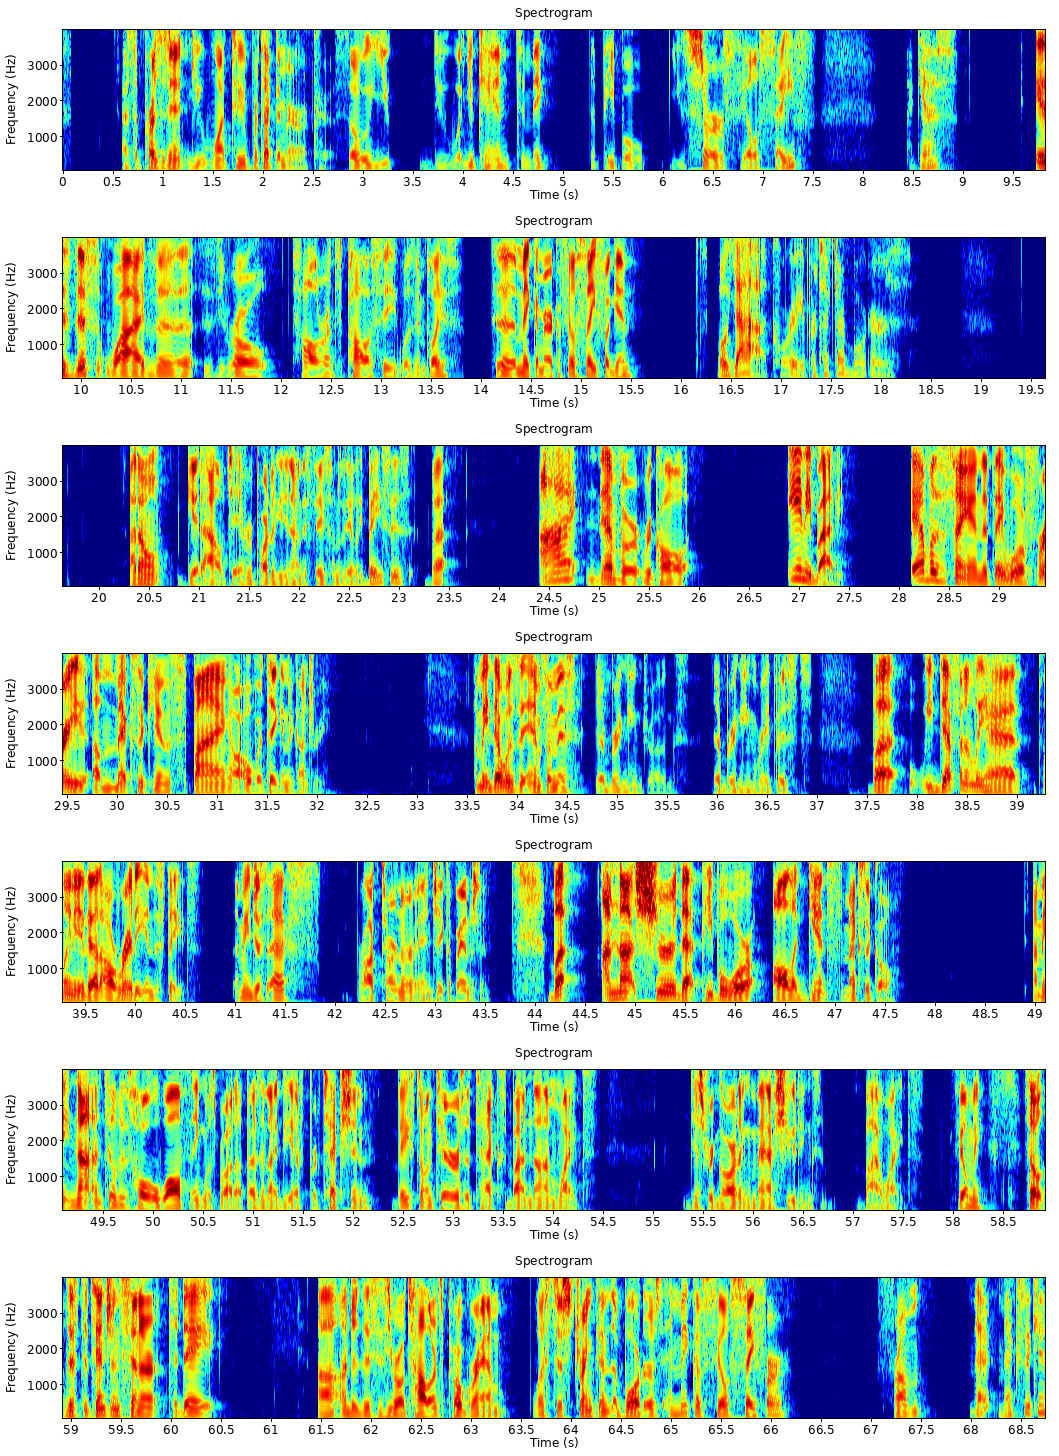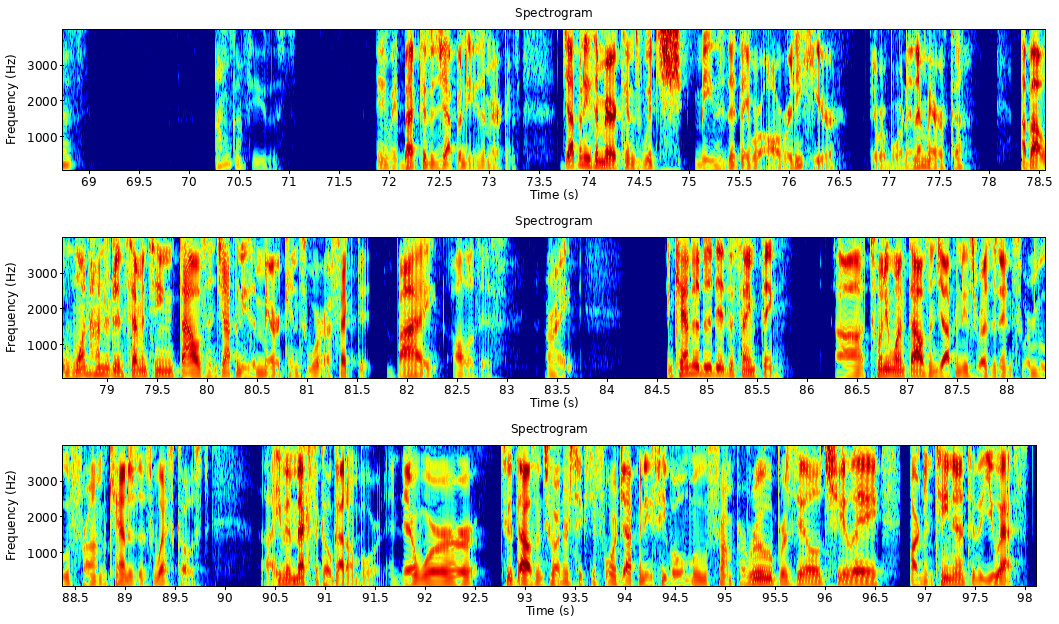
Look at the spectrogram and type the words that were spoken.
as the president, you want to protect America. So you do what you can to make the people you serve feel safe, I guess. Is this why the zero tolerance policy was in place to make America feel safe again? Well, yeah, Corey, protect our borders. I don't get out to every part of the United States on a daily basis, but I never recall anybody ever saying that they were afraid of Mexicans spying or overtaking the country. I mean, there was the infamous they're bringing drugs, they're bringing rapists. But we definitely had plenty of that already in the States. I mean, just ask Brock Turner and Jacob Anderson. But I'm not sure that people were all against Mexico. I mean, not until this whole wall thing was brought up as an idea of protection based on terrorist attacks by non whites, disregarding mass shootings by whites. Feel me? So, this detention center today, uh, under this zero tolerance program, was to strengthen the borders and make us feel safer from Me- Mexicans. I'm confused. Anyway, back to the Japanese Americans. Japanese Americans, which means that they were already here, they were born in America. About 117,000 Japanese Americans were affected by all of this. All right. And Canada did the same thing. Uh, 21,000 Japanese residents were moved from Canada's west coast. Uh, even Mexico got on board, and there were 2,264 Japanese people moved from Peru, Brazil, Chile, Argentina to the US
